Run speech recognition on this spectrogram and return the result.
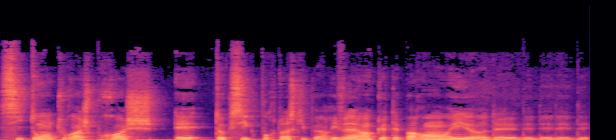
Si ton entourage proche est toxique pour toi, ce qui peut arriver, hein, que tes parents aient euh, des, des, des,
